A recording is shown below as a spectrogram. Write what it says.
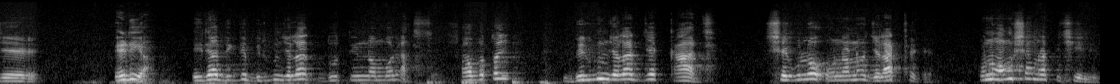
যে এরিয়া এরিয়ার দিক দিয়ে বীরভূম জেলা দু তিন নম্বরে আসছে। সর্বতই বীরভূম জেলার যে কাজ, সেগুলো অন্যান্য জেলার থেকে কোনো অংশে আমরা পিছিয়ে নিই।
